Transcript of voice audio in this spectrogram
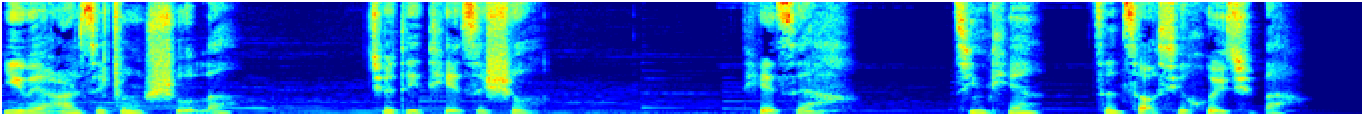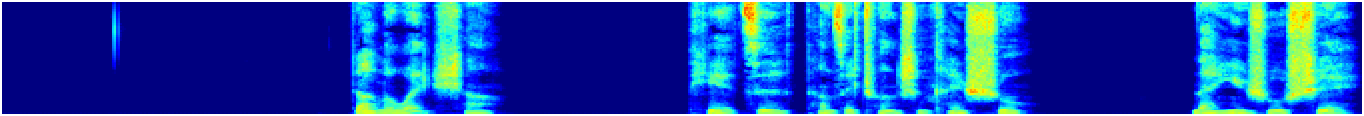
以为儿子中暑了，就对铁子说：“铁子啊。”今天咱早些回去吧。到了晚上，铁子躺在床上看书，难以入睡。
